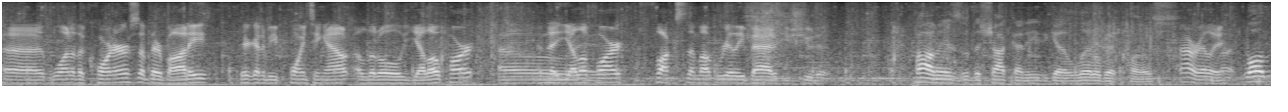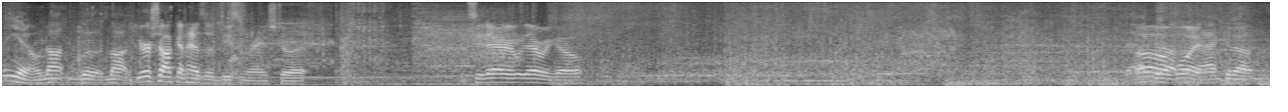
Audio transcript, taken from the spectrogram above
uh, one of the corners of their body, they're gonna be pointing out a little yellow part, Oh, and the yellow right. part fucks them up really bad if you shoot it. Problem is with the shotgun, you need to get a little bit close. Not really. Uh, well, you know, not not. Your shotgun has a decent range to it. See there, there we go. Back Oh, boy. Back it up.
